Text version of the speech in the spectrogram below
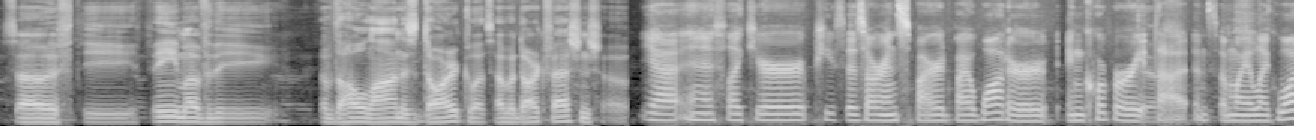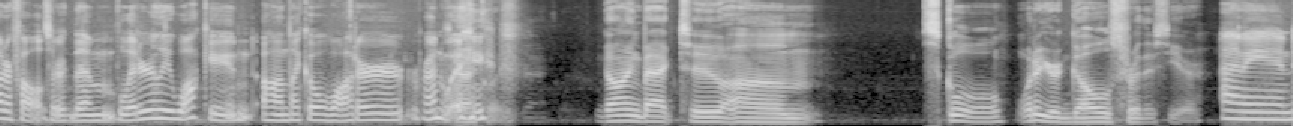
So if the theme of the of the whole line is dark, let's have a dark fashion show. Yeah, and if like your pieces are inspired by water, incorporate that in some way, like waterfalls or them literally walking on like a water runway. Exactly. Going back to um, school, what are your goals for this year? I mean,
